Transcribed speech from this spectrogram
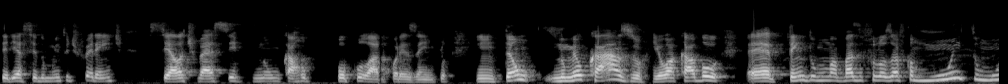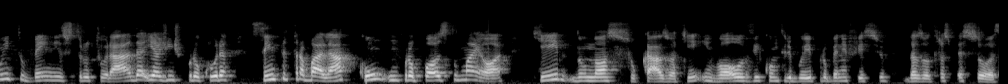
teria sido muito diferente se ela tivesse num carro popular, por exemplo. Então, no meu caso, eu acabo é, tendo uma base filosófica muito, muito bem estruturada e a gente procura sempre trabalhar com um propósito maior que no nosso caso aqui envolve contribuir para o benefício das outras pessoas.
